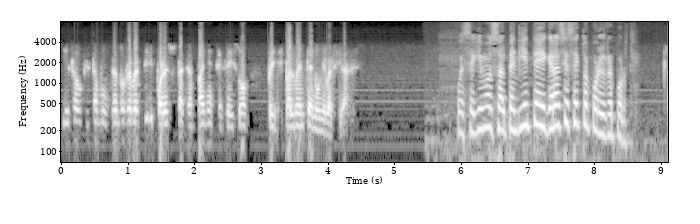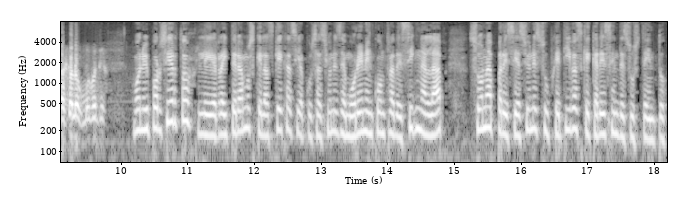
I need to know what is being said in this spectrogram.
y es algo que están buscando revertir y por eso esta campaña que se hizo principalmente en universidades. Pues seguimos al pendiente. Gracias Héctor por el reporte. Hasta luego, muy buen día. Bueno, y por cierto, le reiteramos que las quejas y acusaciones de Morena en contra de Signalab son apreciaciones subjetivas que carecen de sustento.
